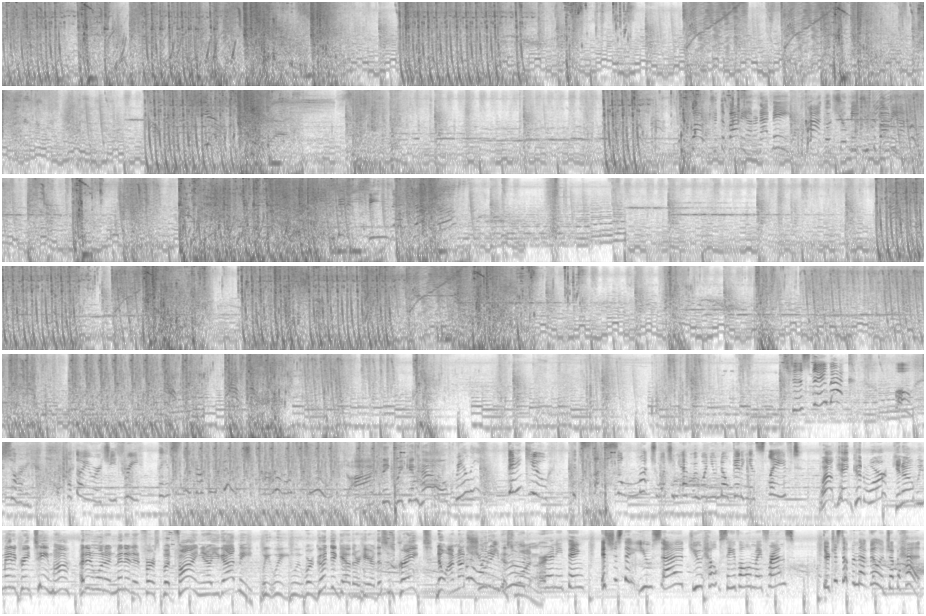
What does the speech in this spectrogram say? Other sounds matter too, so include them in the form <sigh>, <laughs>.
Here. This is great. No, I'm not I don't shooting this one. or anything. It's just that you said you'd help save all of my friends. They're just up in that village up ahead.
